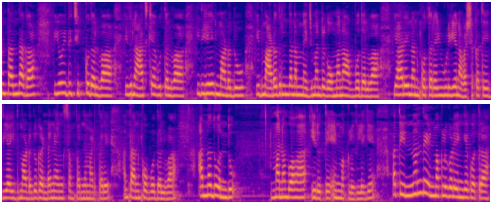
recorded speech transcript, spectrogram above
ಅಂತ ಅಂದಾಗ ಅಯ್ಯೋ ಇದು ಚಿಕ್ಕದಲ್ವಾ ಇದು ನಾಚಿಕೆ ಆಗುತ್ತಲ್ವಾ, ಇದು ಹೇಗೆ ಮಾಡೋದು, ಇದು ಮಾಡೋದ್ರಿಂದ ನಮ್ಮ ಯಜಮಾನ್ರಿಗೆ ಅವಮಾನ ಆಗ್ಬೋದಲ್ವಾ ಯಾರೇನು ಅನ್ಕೋತಾರೆ ಇವಳಿಗೇನು ಅವಶ್ಯಕತೆ ಇದೆಯಾ? ಇದು ಮಾಡೋದು ಗಂಡನೇ ಹೆಂಗೆ ಸಂಪಾದನೆ ಮಾಡ್ತಾರೆ ಅಂತ ಅನ್ಕೋಬೋದಲ್ವಾ? ಅನ್ನೋದು ಒಂದು ಮನೋಭಾವ ಇರುತ್ತೆ ಹೆಣ್ಮಕ್ಳುಗಳಿಗೆ. ಮತ್ತು ಇನ್ನೊಂದು ಹೆಣ್ಮಕ್ಳುಗಳು ಹೆಂಗೆ ಗೊತ್ತಾ?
